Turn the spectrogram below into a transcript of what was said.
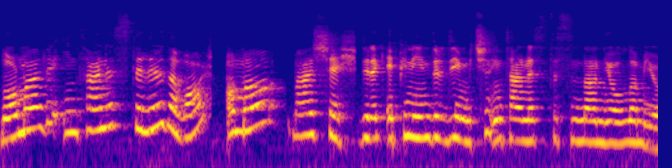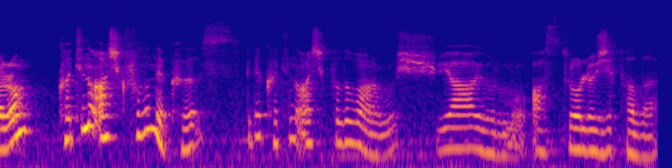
Normalde internet siteleri de var ama ben şey direkt app'ini indirdiğim için internet sitesinden yollamıyorum. Katina aşk falı ne kız? Bir de Katina aşk falı varmış. Rüya yorumu, astroloji falı.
